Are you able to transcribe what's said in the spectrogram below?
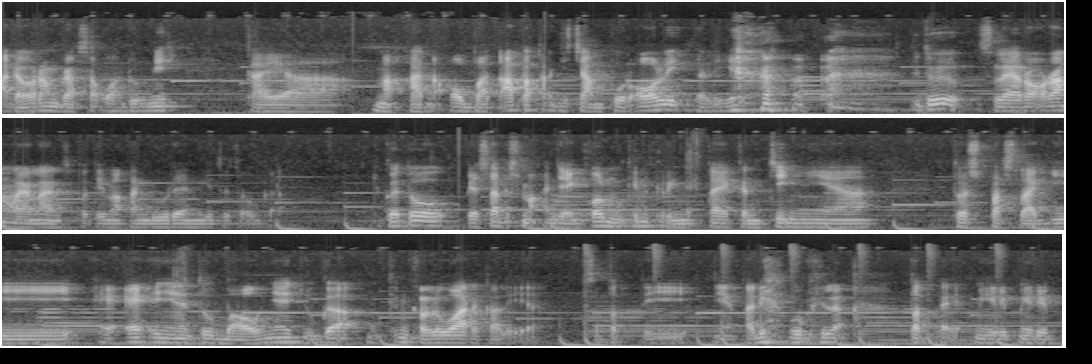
Ada orang berasa waduh nih kayak makan obat apa kan dicampur oli kali ya. Itu selera orang lain-lain seperti makan durian gitu tau gak juga tuh biasa habis makan jengkol mungkin keringetnya kencingnya terus pas lagi ee nya tuh baunya juga mungkin keluar kali ya. Seperti yang tadi aku bilang pete mirip-mirip.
